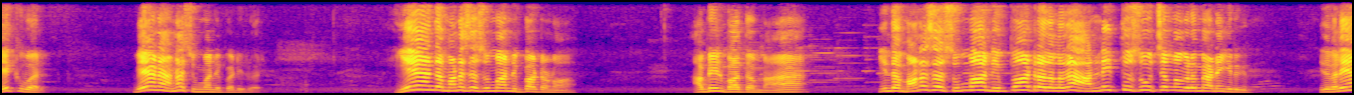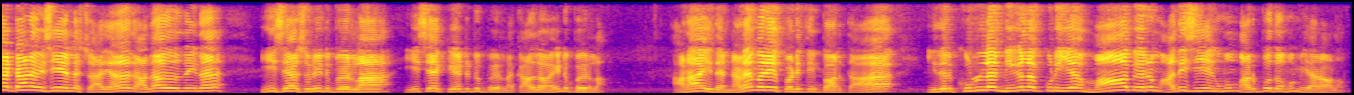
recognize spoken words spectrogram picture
இயக்குவார் வேணான்னா சும்மா நிப்பாட்டிடுவார். ஏன் அந்த மனசை சும்மா நிப்பாட்டணும்? அப்படின்னு பார்த்தோம்னா இந்த மனசை சும்மா நிப்பாட்டுறதுல தான் அனைத்து சூட்சமங்களுமே அடங்கியிருக்குது. இது விளையாட்டான விஷயம் இல்லை. அதாவது அதாவது வந்து இதை ஈஸியாக சொல்லிட்டு போயிடலாம் ஈஸியாக கேட்டுட்டு போயிடலாம் காதில் வாங்கிட்டு போயிடலாம். ஆனால் இதை நடைமுறைப்படுத்தி பார்த்தா இதற்குள்ள நிகழக்கூடிய மாபெரும் அதிசயமும் அற்புதமும் ஏராளம்.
